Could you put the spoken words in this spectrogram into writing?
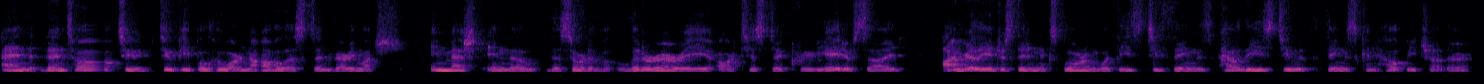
and then talk to two people who are novelists and very much enmeshed in the, the sort of literary, artistic, creative side, I'm really interested in exploring what these two things, how these two things can help each other.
